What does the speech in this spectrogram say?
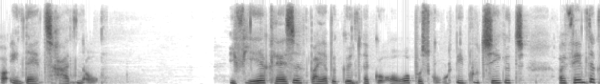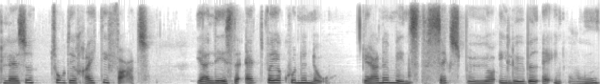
og endda 13 år. I 4. klasse var jeg begyndt at gå over på skolebiblioteket, og i 5. klasse tog det rigtig fart. Jeg læste alt, hvad jeg kunne nå. Gerne mindst seks bøger i løbet af en uge.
